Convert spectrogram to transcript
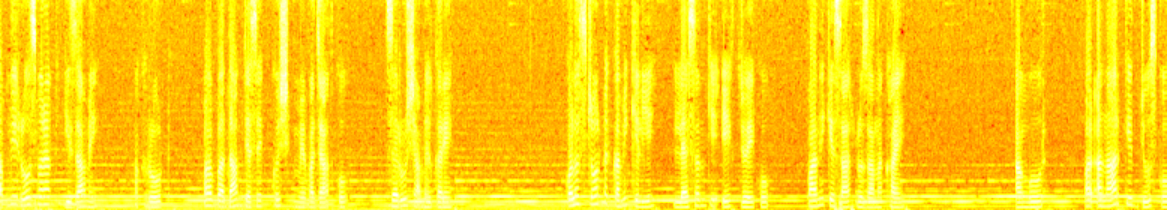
अपनी रोज़मर्रा की ग़िज़ा में अखरोट और बादाम जैसे खुश्क मेवाजात को ज़रूर शामिल करें। कोलेस्ट्रॉल में कमी के लिए लहसुन के एक जोए को पानी के साथ रोज़ाना खाएँ। अंगूर और अनार के जूस को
